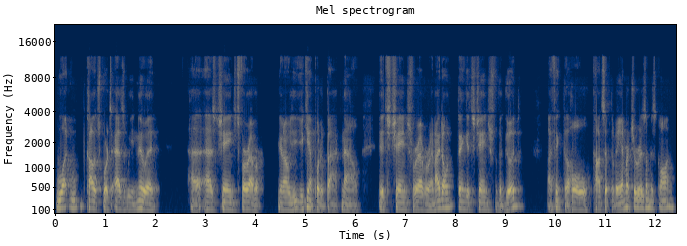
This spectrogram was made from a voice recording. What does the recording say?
what college sports as we knew it ha- has changed forever. You know, you, you can't put it back now. It's changed forever, and I don't think it's changed for the good. I think the whole concept of amateurism is gone.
